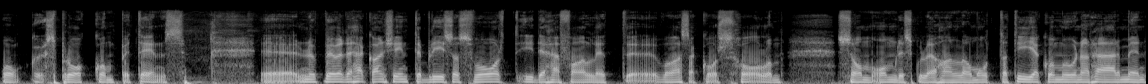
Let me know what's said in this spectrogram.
och språkkompetens. Eh, nu behöver det här kanske inte bli så svårt i det här fallet eh, Vasa-Korsholm som om det skulle handla om 8-10 kommuner här, men,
